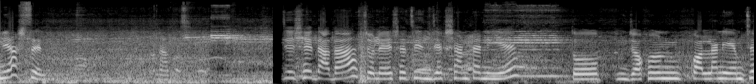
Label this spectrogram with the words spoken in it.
নিয়ে আসছেন? যে সেই দাদা, চলে এসেছে ইঞ্জেকশনটা নিয়ে। তো যখন কল্যাণী এমছে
